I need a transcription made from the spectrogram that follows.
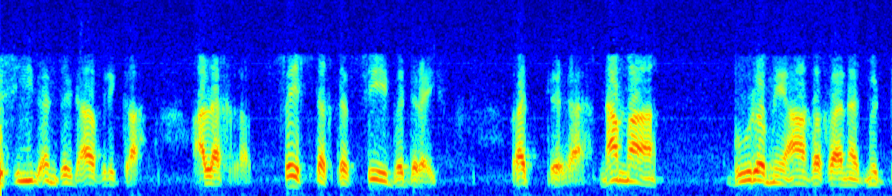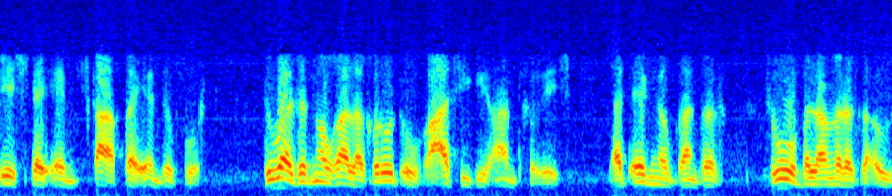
is hier in Suid-Afrika al 'n vestigde veebedryf wat uh, nama boere mee aangegaan het met beeste en skape en so voort. Toe was dit nog al 'n groot ovasie die aand geweest dat ek nou kan vir so 'n belangrike ou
